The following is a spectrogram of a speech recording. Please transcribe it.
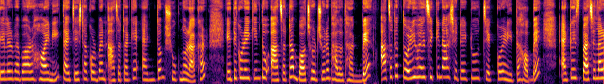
তেলের ব্যবহার হয়নি, তাই চেষ্টা করবেন আচারটাকে একদম শুকনো রাখার। এতে করেই কিন্তু আচারটা বছর জুড়ে ভালো থাকবে। আচারটা তৈরি হয়েছে কিনা সেটা একটু চেক করে নিতে হবে। একটা স্প্যাচেলার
